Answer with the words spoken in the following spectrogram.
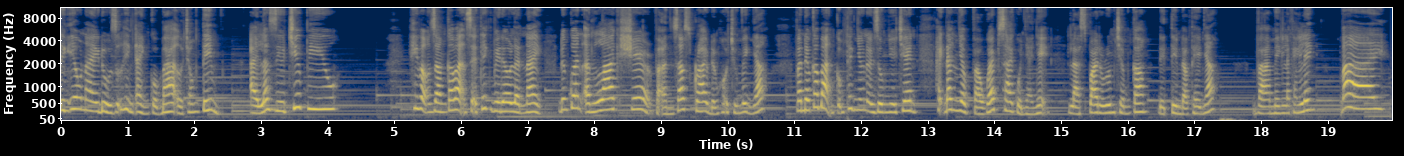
tình yêu này đủ giữ hình ảnh của ba ở trong tim. I love you, chip piu. Hy vọng rằng các bạn sẽ thích video lần này. Đừng quên ấn like, share và ấn subscribe để ủng hộ chúng mình nhé. Và nếu các bạn cũng thích những nội dung như trên, hãy đăng nhập vào website của nhà nhện là spiderroom.com để tìm đọc thêm nhé. Và mình là Khánh Linh. Bye!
